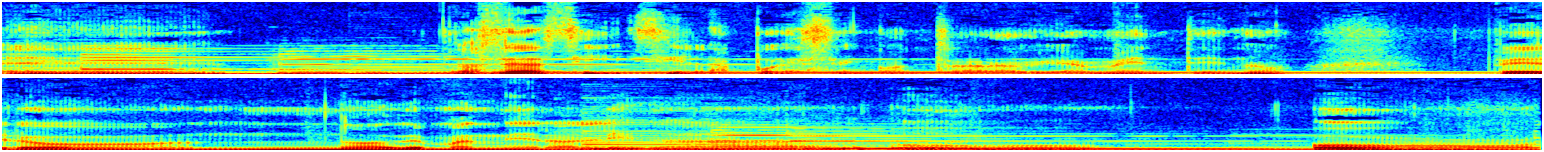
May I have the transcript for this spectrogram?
eh, o sea, sí, sí las puedes encontrar obviamente, ¿no? Pero no de manera legal o, o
